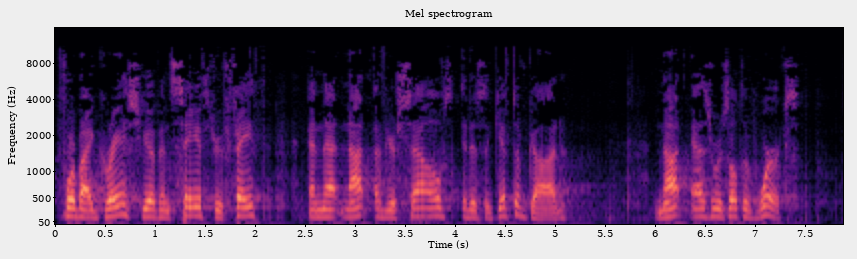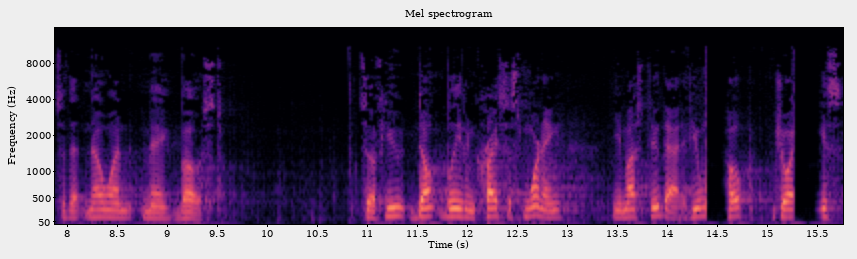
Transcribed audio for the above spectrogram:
For by grace you have been saved through faith, and that not of yourselves, it is the gift of God, not as a result of works, so that no one may boast. So if you don't believe in Christ this morning, you must do that. If you want hope, joy, peace,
